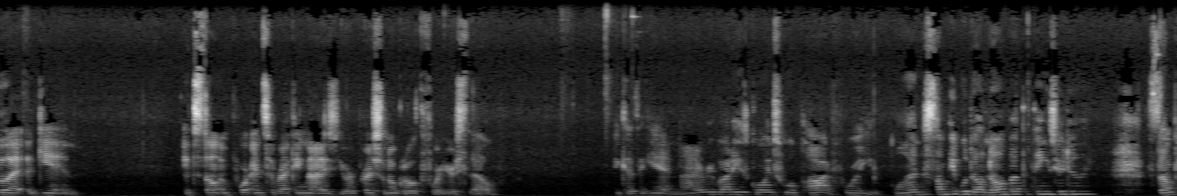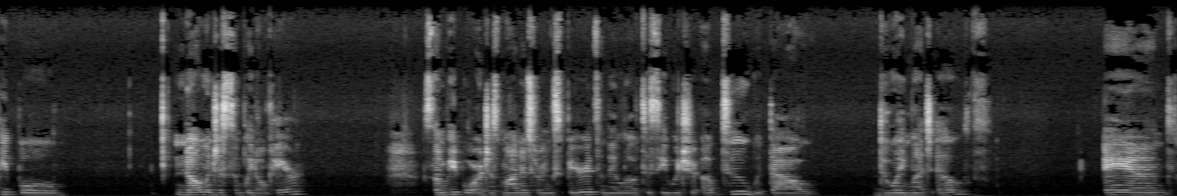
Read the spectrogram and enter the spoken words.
but again, it's so important to recognize your personal growth for yourself. Because again, not everybody is going to applaud for you. One, some people don't know about the things you're doing. Some people know and just simply don't care. Some people are just monitoring spirits and they love to see what you're up to without doing much else. And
